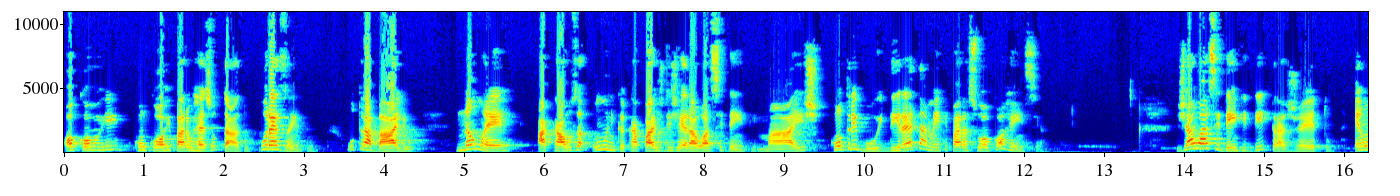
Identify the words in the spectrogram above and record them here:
ocorre, concorre para o resultado. Por exemplo, o trabalho não é a causa única capaz de gerar o acidente, mas contribui diretamente para a sua ocorrência. Já o acidente de trajeto é um,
